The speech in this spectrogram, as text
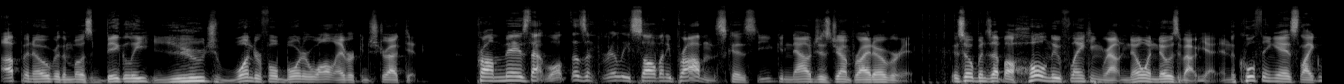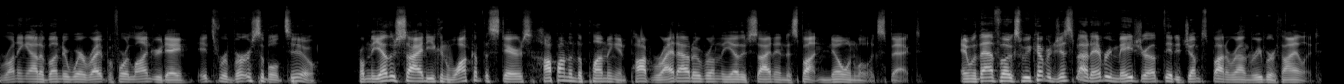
up and over the most bigly, huge, wonderful border wall ever constructed. Problem is, that wall doesn't really solve any problems, because you can now just jump right over it. This opens up a whole new flanking route no one knows about yet, and the cool thing is, like running out of underwear right before laundry day, it's reversible too. From the other side, you can walk up the stairs, hop onto the plumbing, and pop right out over on the other side in a spot no one will expect. And with that, folks, we covered just about every major updated jump spot around Rebirth Island.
